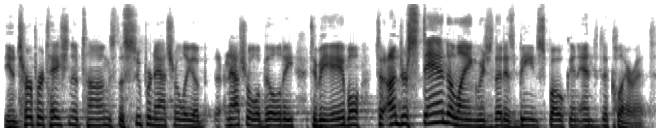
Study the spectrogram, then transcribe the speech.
The interpretation of tongues, the supernaturally natural ability to be able to understand a language that is being spoken and to declare it.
